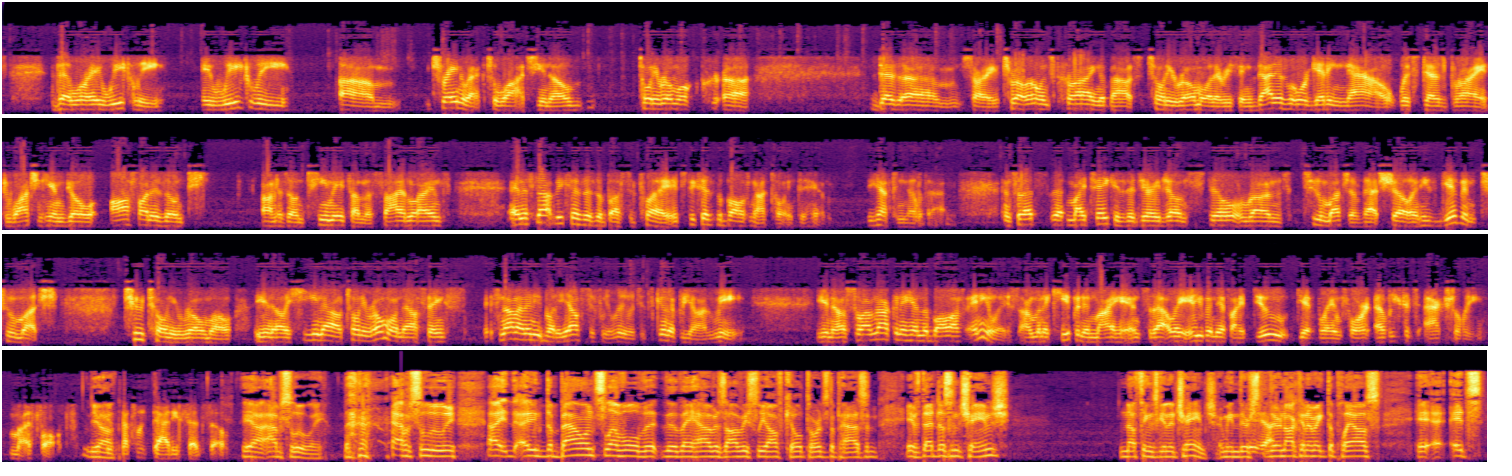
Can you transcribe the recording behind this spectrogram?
that were a weekly, a weekly um, train wreck to watch. You know, Tony Romo uh, Dez, um, sorry, Terrell Owens crying about Tony Romo and everything. That is what we're getting now with Dez Bryant, watching him go off on his own, t- on his own teammates on the sidelines. And it's not because there's a busted play; it's because the ball's not going to him. You have to know that. And so that's that. My take is that Jerry Jones still runs too much of that show, and he's given too much to Tony Romo. You know, he now Tony Romo now thinks it's not on anybody else if we lose; it's going to be on me. You know, so I'm not going to hand the ball off anyways. I'm going to keep it in my hands so that way, even if I do get blamed for it, at least it's actually my fault. Yeah, that's what Daddy said so. Yeah, absolutely, absolutely. I, I, the balance level that, that they have is obviously off kill towards the pass, and if that doesn't change, nothing's going to change. I mean, they're yeah. they're not going to make the playoffs. It, it's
